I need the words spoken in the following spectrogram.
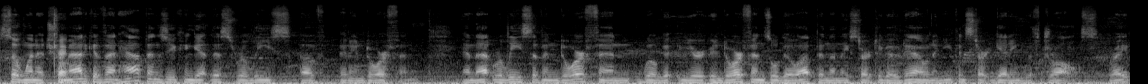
So when a traumatic okay. event happens, you can get this release of an endorphin and that release of endorphin will get, your endorphins will go up and then they start to go down and you can start getting withdrawals right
